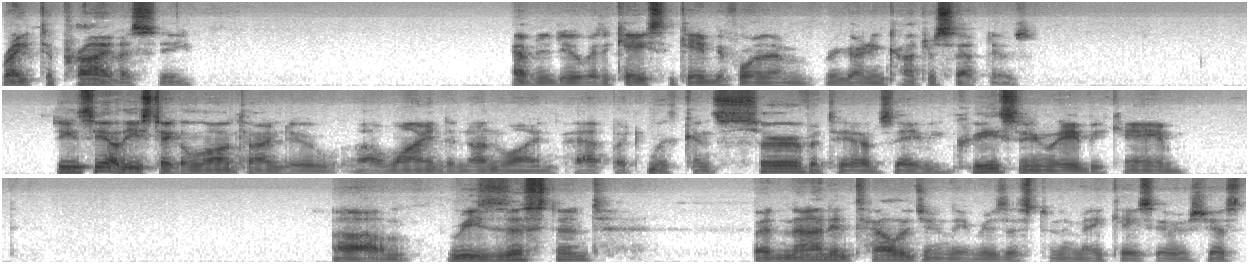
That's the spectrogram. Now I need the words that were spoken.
right to privacy having to do with a case that came before them regarding contraceptives. So you can see how these take a long time to uh, wind and unwind, Pat. But with conservatives, they increasingly became um, resistant, but not intelligently resistant in many cases. It was just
